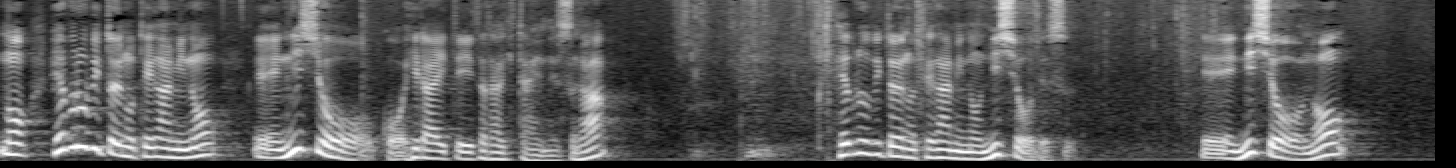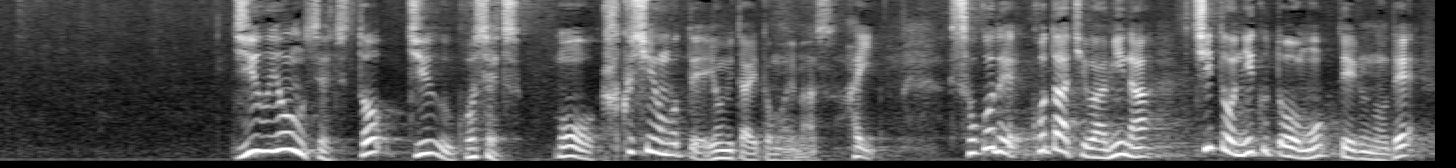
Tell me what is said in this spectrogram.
のヘブル人への手紙の2章をこう開いていただきたいんですが、ヘブル人への手紙の2章です。2章の14節と15節もう確信を持って読みたいと思います。はい。そこで子たちは皆血と肉とを持っているので、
